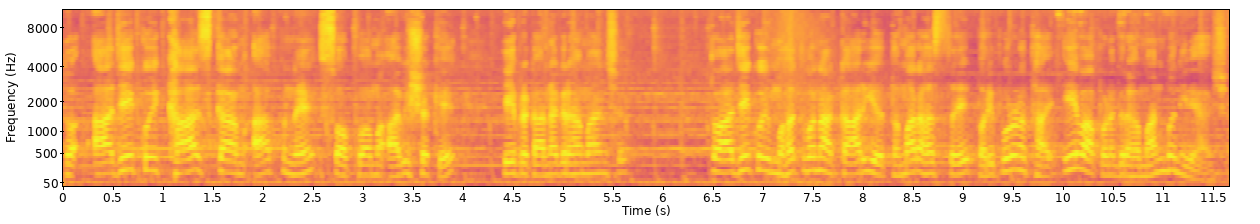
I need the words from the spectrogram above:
તો આજે કોઈ ખાસ કામ આપને સોંપવામાં આવી શકે એ પ્રકારના ગ્રહમાન છે. તો આજે કોઈ મહત્વના કાર્ય તમારા હસ્તે પરિપૂર્ણ થાય એવા પણ ગ્રહમાન બની રહ્યા છે.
